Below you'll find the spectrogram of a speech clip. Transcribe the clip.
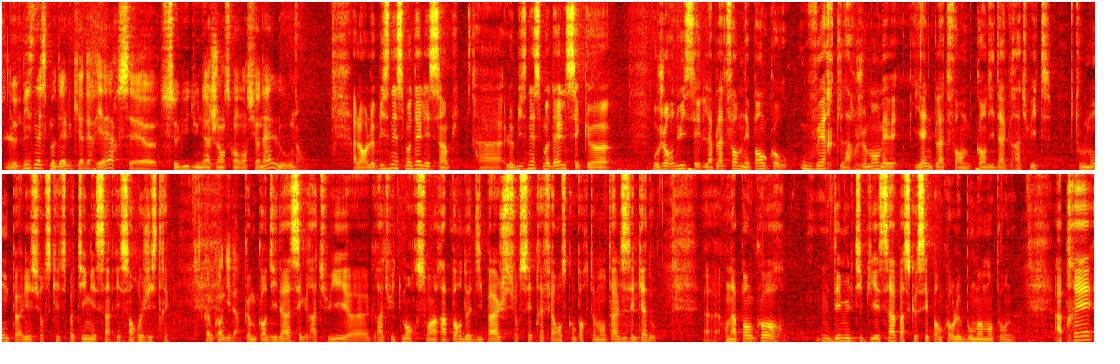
le business model qu'il y a derrière, c'est euh, celui d'une agence conventionnelle ou? Non. Alors le business model est simple. Euh, le business model, c'est que aujourd'hui, la plateforme n'est pas encore ouverte largement, mais il y a une plateforme candidat gratuite. Tout le monde peut aller sur Skillspotting et s'en- et s'enregistrer. comme candidat Comme candidat, c'est gratuit. euh, gratuitement, on reçoit un rapport de 10 pages sur ses préférences comportementales, c'est cadeau. Euh, on n'a pas encore démultiplié ça parce que c'est pas encore le bon moment pour nous. Après,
